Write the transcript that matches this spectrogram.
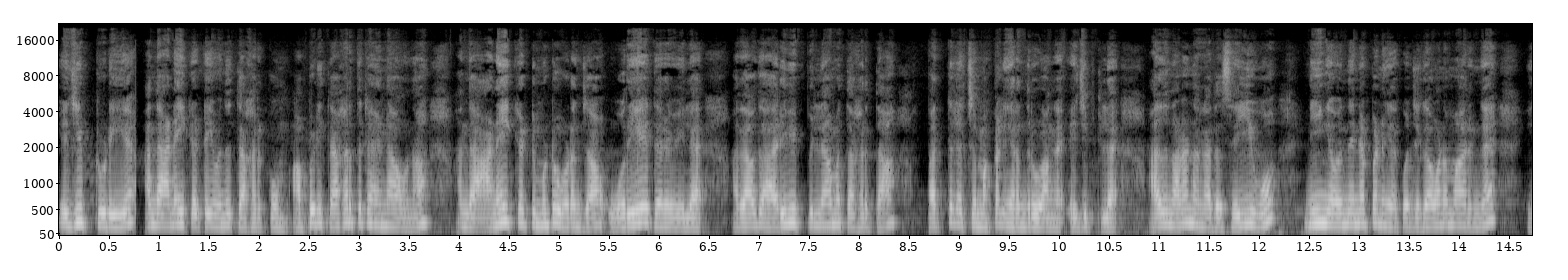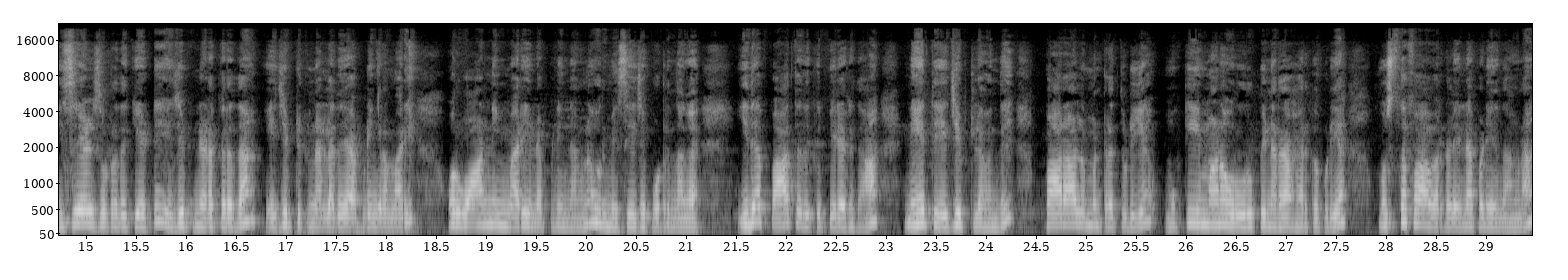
எஜிப்டுடைய அந்த அணைக்கட்டை வந்து தகர்க்கும். அப்படி தகர்த்துட்டா என்ன ஆகும்னா அந்த அணைக்கட்டு மட்டும் உடஞ்சா ஒரே தடவையில் அதாவது அறிவிப்பு இல்லாமல் தகர்த்தா பத்து லட்சம் மக்கள் இறந்துருவாங்க எஜிப்டில். அதனால நாங்கள் அதை செய்வோம். நீங்கள் வந்து என்ன பண்ணுங்கள் கொஞ்சம் கவனமாக இருங்க. இஸ்ரேல் சொல்கிறத கேட்டு எஜிப்ட் நடக்கிறது? தான் எஜிப்டுக்கு நல்லது அப்படிங்கிற மாதிரி ஒரு வார்னிங் மாதிரி என்ன பண்ணியிருந்தாங்கன்னா ஒரு மெசேஜை போட்டிருந்தாங்க. இதை பார்த்ததுக்கு பிறகு தான் நேற்று எஜிப்டில் வந்து பாராளுமன்றத்துடைய முக்கியமான ஒரு உறுப்பினராக இருக்கக்கூடிய முஸ்தபா அவர்கள் என்ன பண்ணியிருந்தாங்கன்னா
